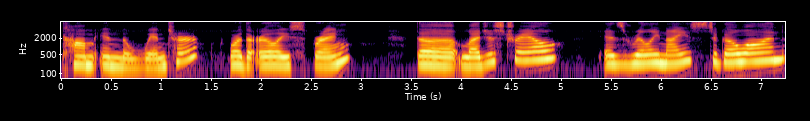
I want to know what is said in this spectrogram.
come in the winter or the early spring, the Ledges Trail is really nice to go on.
